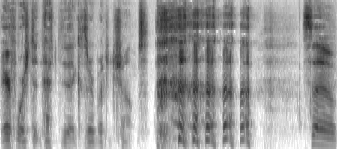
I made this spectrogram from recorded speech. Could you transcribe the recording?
Air Force didn't have to do that because they're a bunch of chumps. so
